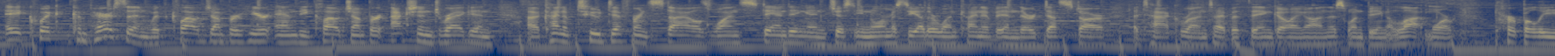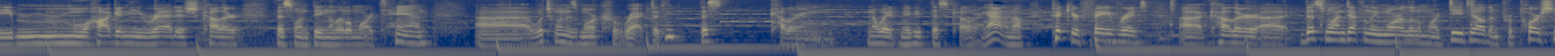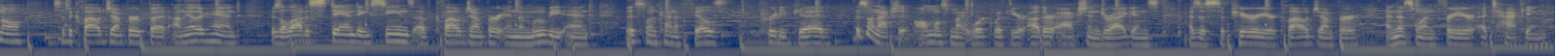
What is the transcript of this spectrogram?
A quick comparison with Cloud Jumper here and the Cloud Jumper Action Dragon. Uh, kind of two different styles, one standing and just enormous, the other one kind of in their Death Star attack run type of thing going on. This one being a lot more purpley, mahogany reddish color, this one being a little more tan. Uh, which one is more correct? I think this coloring no wait maybe this coloring i don't know. Pick your favorite uh, color. Uh, this one definitely more a little more detailed and proportional to the cloud jumper but on the other hand there's a lot of standing scenes of cloud jumper in the movie and this one kind of feels pretty good. This one actually almost might work with your other action dragons as a superior cloud jumper and this one for your attacking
